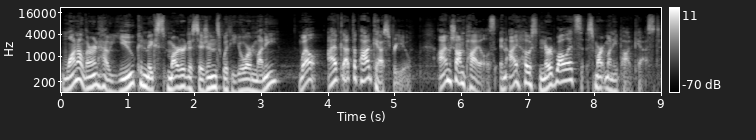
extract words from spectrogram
Want to learn how you can make smarter decisions with your money? Well, I've got the podcast for you. I'm Sean Pyles, and I host NerdWallet's Smart Money Podcast.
